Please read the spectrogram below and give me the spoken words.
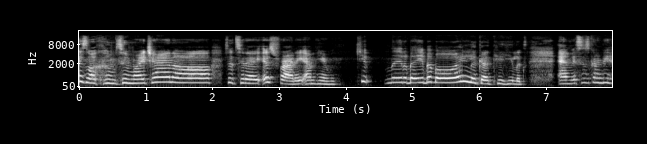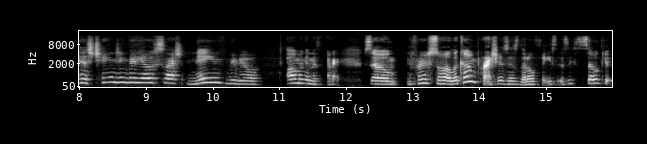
guys, welcome to my channel. So today is Friday. I'm here with cute little baby boy. Look how cute he looks. And this is going to be his changing video slash name reveal. Oh my goodness. Okay, so first of all, look how precious his little face is. He's so cute.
